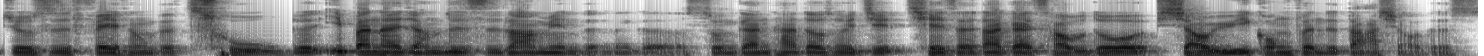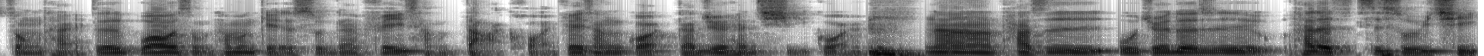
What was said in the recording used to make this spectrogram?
就是非常的粗，就一般来讲，日式拉面的那个笋干，它都会切切在大概差不多小于一公分的大小的状态。只是不知道为什么他们给的笋干非常大块，非常怪，感觉很奇怪。那它是，我觉得是它的是属于鸡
